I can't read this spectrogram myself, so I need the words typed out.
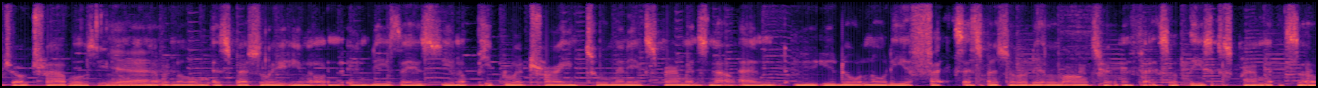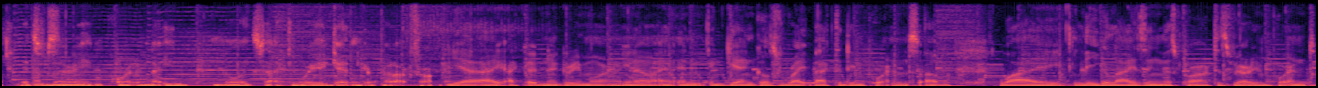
drug travels. You yeah. know, you never know. Especially you know in, in, these days, you know people are trying too many experiments now, and you, you don't know the effects, especially the long term effects of these experiments. So it's Absolutely. very important that you know exactly where you're getting your product from. From. Yeah, I, I couldn't agree more. You know, and, and again, goes right back to the importance of why legalizing this product is very important,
